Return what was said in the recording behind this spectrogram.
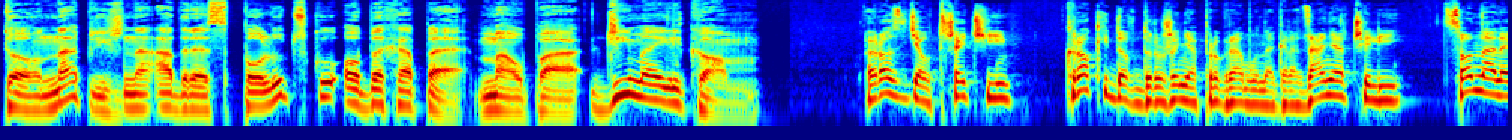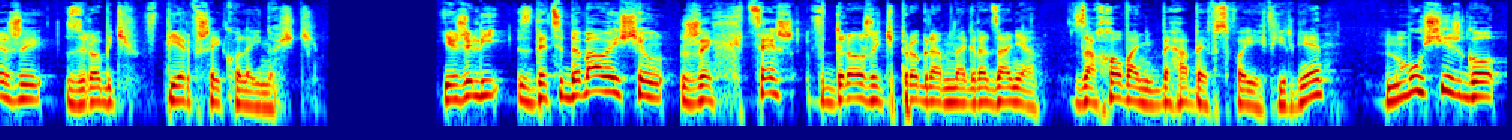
to napisz na adres poluczkuobhp małpa gmail.com. Rozdział trzeci. Kroki do wdrożenia programu nagradzania, czyli co należy zrobić w pierwszej kolejności. Jeżeli zdecydowałeś się, że chcesz wdrożyć program nagradzania zachowań BHP w swojej firmie, musisz go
